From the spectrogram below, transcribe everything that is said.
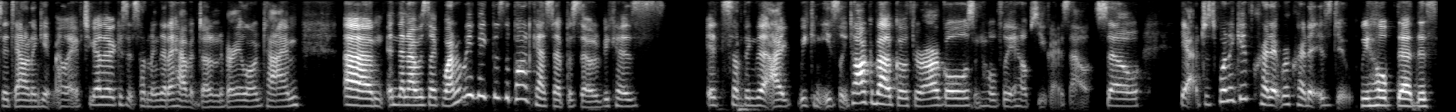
sit down and get my life together because it's something that i haven't done in a very long time. Um and then i was like why don't we make this a podcast episode? Because it's something that i we can easily talk about go through our goals and hopefully it helps you guys out. So yeah just want to give credit where credit is due. We hope that this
